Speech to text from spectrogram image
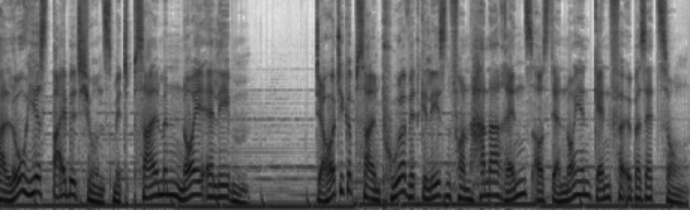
Hallo, hier ist Bibletunes mit Psalmen neu erleben. Der heutige Psalm pur wird gelesen von Hannah Renz aus der neuen Genfer Übersetzung.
